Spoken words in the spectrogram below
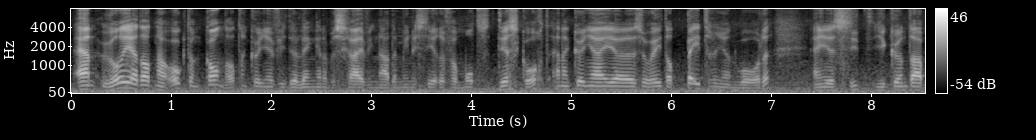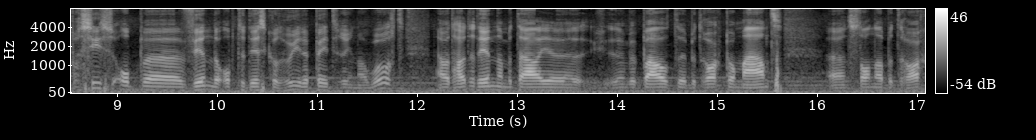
En wil jij dat nou ook, dan kan dat. Dan kun je via de link in de beschrijving naar de ministerie van Mods Discord. En dan kun jij, eh, zo heet dat, Patreon worden. En je ziet, je kunt daar precies op eh, vinden op de Discord hoe je de Patreon nou wordt. Nou, wat houdt het in? Dan betaal je een bepaald eh, bedrag per maand. eh, een standaard bedrag.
